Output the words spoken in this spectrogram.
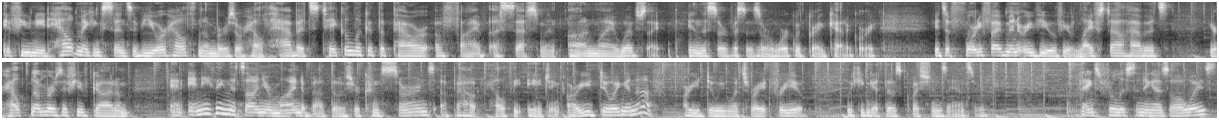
if you need help making sense of your health numbers or health habits, take a look at the Power of 5 assessment on my website in the services or work with Greg category. It's a 45 minute review of your lifestyle habits, your health numbers if you've got them, and anything that's on your mind about those, your concerns about healthy aging. Are you doing enough? Are you doing what's right for you? We can get those questions answered. Thanks for listening as always,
